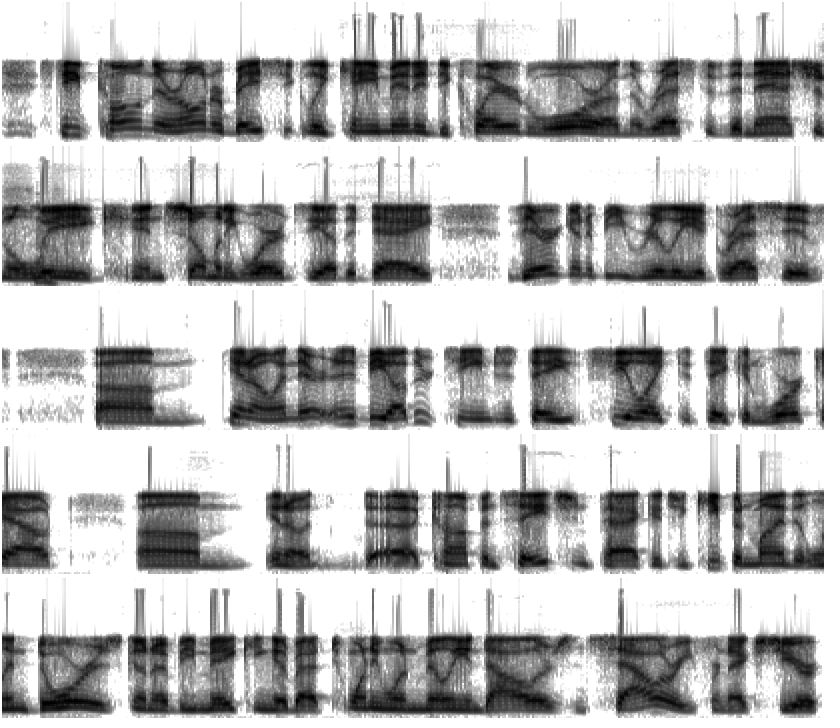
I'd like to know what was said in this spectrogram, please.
Steve Cohen, their owner, basically came in and declared war on the rest of the National League in so many words the other day. They're going to be really aggressive. Um, you know, and there would be other teams that they feel like that they can work out um, you know, uh, compensation package. And keep in mind that Lindor is going to be making about $21 million in salary for next year,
